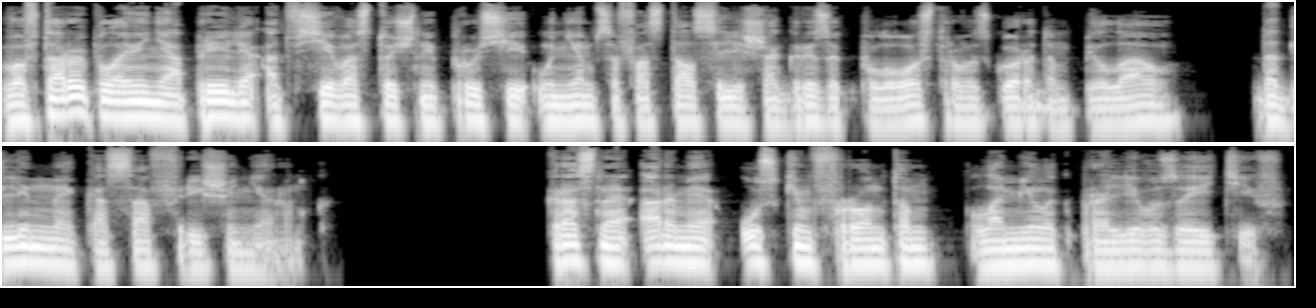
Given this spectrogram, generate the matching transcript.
Во второй половине апреля от всей Восточной Пруссии у немцев остался лишь огрызок полуострова с городом Пилау да длинная коса Фриши-Нерунг. Красная армия узким фронтом ломила к проливу Заитив.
